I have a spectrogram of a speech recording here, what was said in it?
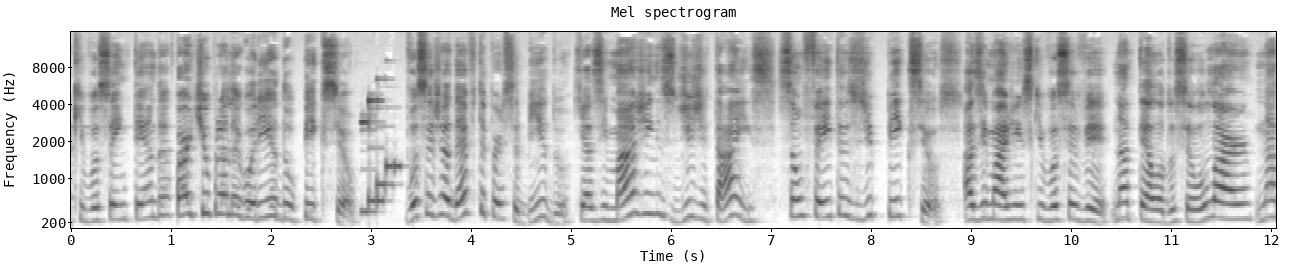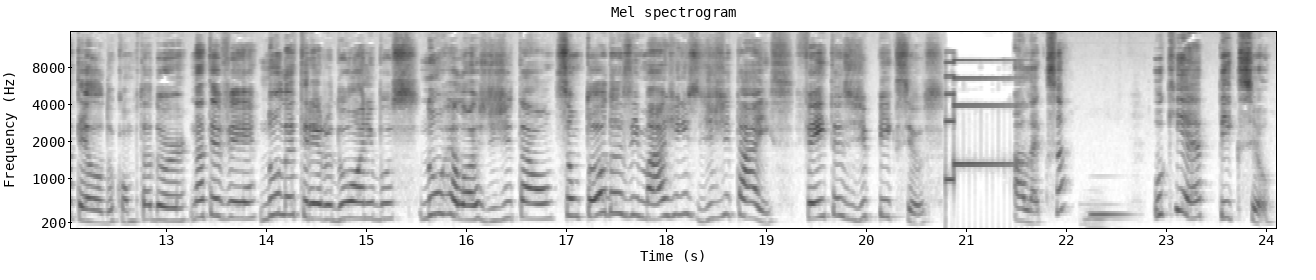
que você entenda, partiu para a alegoria do pixel. Você já deve ter percebido que as imagens digitais são feitas de pixels. As imagens que você vê na tela do celular, na tela do computador, na TV, no letreiro do ônibus, no relógio digital, são todas imagens digitais feitas de pixels. Alexa, o que é pixel?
